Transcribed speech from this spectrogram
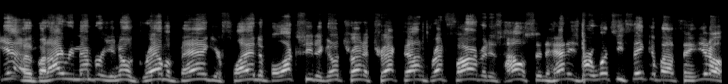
Yeah, but I remember, you know, grab a bag, you're flying to Biloxi to go try to track down Brett Favre at his house in Hattiesburg. What's he think about things? You know,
